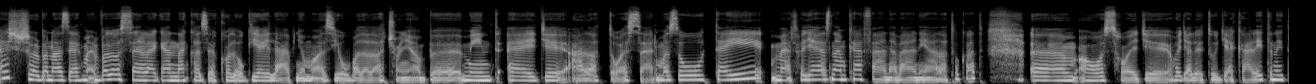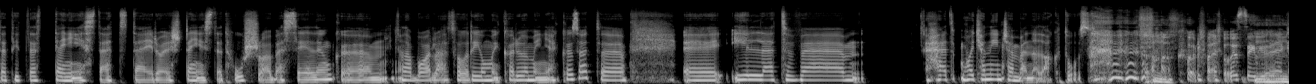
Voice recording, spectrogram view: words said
Elsősorban azért, mert valószínűleg ennek az ökológiai lábnyoma az jóval alacsonyabb, mint egy állattól származó tejé, mert hogy ehhez nem kell felnevelni állatokat, um, ahhoz, hogy, hogy elő tudják állítani, tehát itt tenyésztett tejről és tenyésztett húsról beszélünk um, laboratóriumi körülmények között, uh, illetve Hát, hogyha nincsen benne laktóz, hm. akkor valószínűleg.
